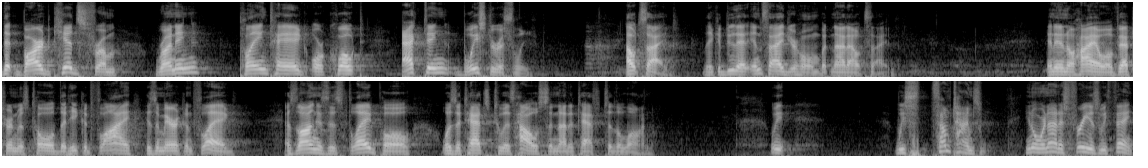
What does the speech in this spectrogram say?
that barred kids from running playing tag, or, quote, acting boisterously outside. They could do that inside your home, but not outside. And in Ohio, a veteran was told that he could fly his American flag as long as his flagpole was attached to his house and not attached to the lawn. We, we sometimes, you know, we're not as free as we think.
